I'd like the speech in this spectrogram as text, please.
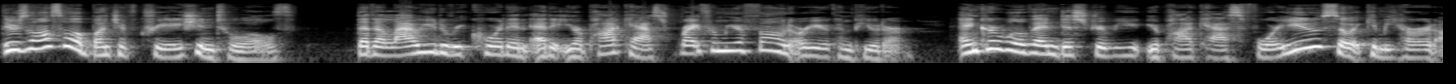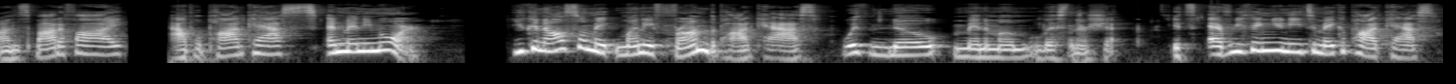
There's also a bunch of creation tools that allow you to record and edit your podcast right from your phone or your computer. Anchor will then distribute your podcast for you so it can be heard on Spotify, Apple Podcasts, and many more. You can also make money from the podcast with no minimum listenership. It's everything you need to make a podcast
